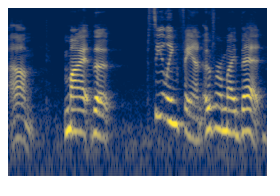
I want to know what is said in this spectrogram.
Um, my the ceiling fan over my bed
